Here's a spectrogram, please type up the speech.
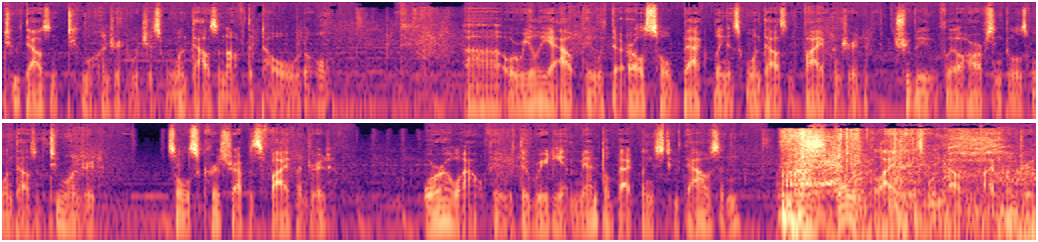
2,200, which is 1,000 off the total. Uh, Aurelia outfit with the Earl Soul back bling is 1,500. Tribute Flail harvesting tool is 1,200. Soul's Curse wrap is 500. Oro outfit with the Radiant Mantle back bling is 2,000. Stellar Glider is 1,500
